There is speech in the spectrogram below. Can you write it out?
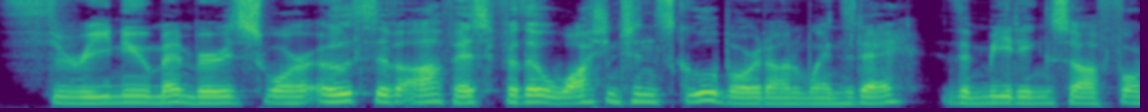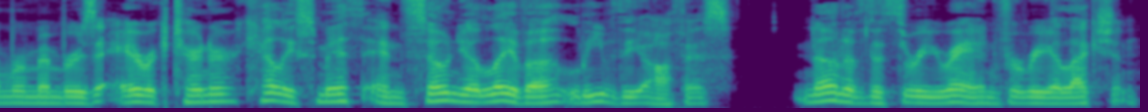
Three new members swore oaths of office for the Washington School Board on Wednesday. The meeting saw former members Eric Turner, Kelly Smith, and Sonia Leva leave the office. None of the three ran for re election.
